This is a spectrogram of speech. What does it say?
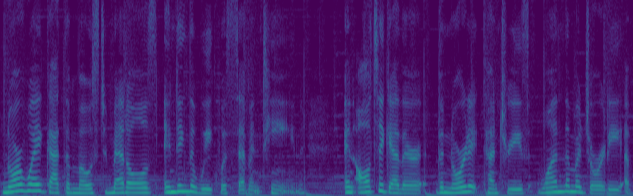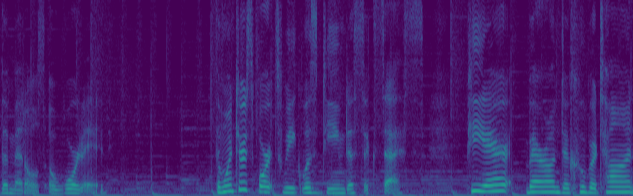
Norway got the most medals, ending the week with 17. And altogether, the Nordic countries won the majority of the medals awarded. The Winter Sports Week was deemed a success. Pierre Baron de Coubertin,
